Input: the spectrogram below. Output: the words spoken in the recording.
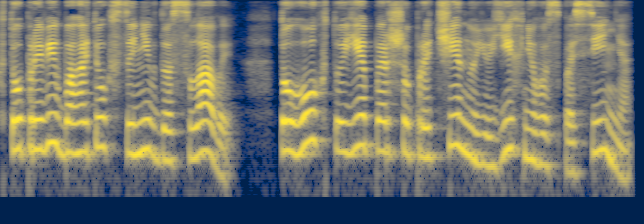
хто привів багатьох синів до слави, того, хто є першопричиною їхнього спасіння,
